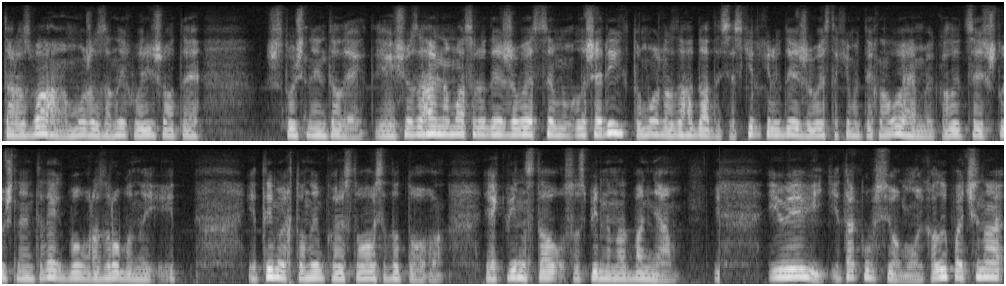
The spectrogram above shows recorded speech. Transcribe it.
та розвагами, може за них вирішувати штучний інтелект. Якщо загальна маса людей живе з цим лише рік, то можна здогадатися, скільки людей живе з такими технологіями, коли цей штучний інтелект був розроблений і, і тими, хто ним користувався до того, як він став суспільним надбанням. І уявіть, і так у всьому. І коли починає.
